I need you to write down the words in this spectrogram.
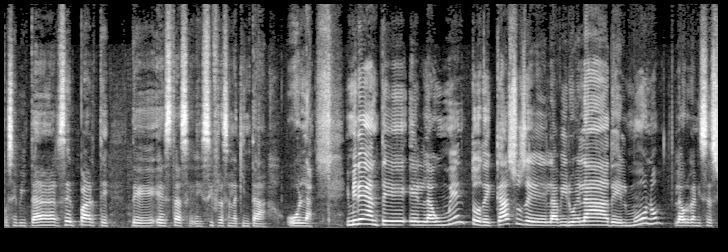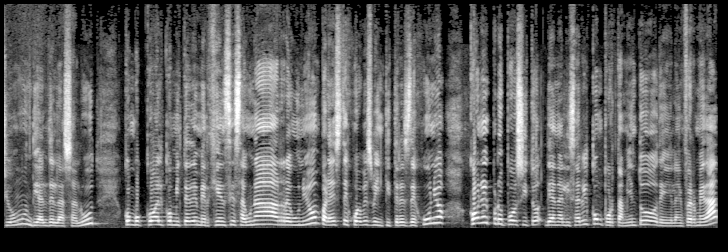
pues evitar ser parte de estas eh, cifras en la quinta ola. Y mire, ante el aumento de casos de la viruela del mono, la Organización Mundial de la Salud convocó al Comité de Emergencias a una reunión para este jueves 23 de junio con el propósito de analizar el comportamiento de la enfermedad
